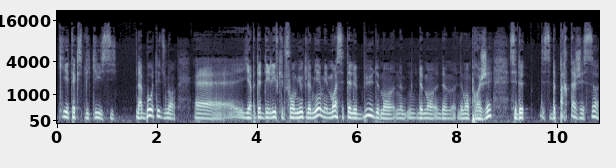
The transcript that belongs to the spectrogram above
qui est expliquée ici la beauté du monde. Euh, il y a peut-être des livres qui le font mieux que le mien, mais moi, c'était le but de mon, de mon, de, mon projet, c'est de de partager ça.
